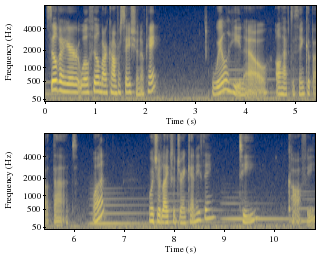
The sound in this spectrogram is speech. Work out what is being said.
Silva here will film our conversation, okay? Will he now? I'll have to think about that. What? Would you like to drink anything? Tea? Coffee?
